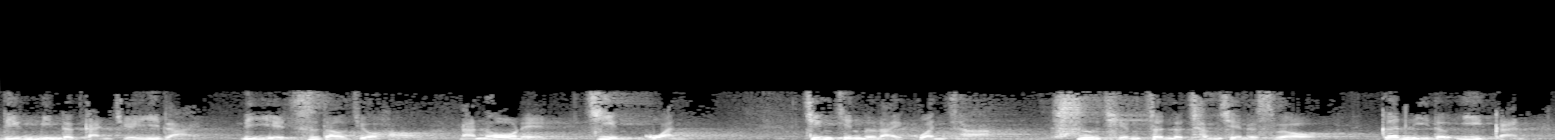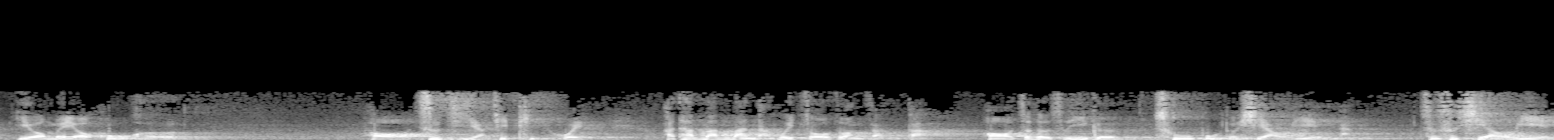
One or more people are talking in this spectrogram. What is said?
灵敏的感觉一来，你也知道就好。然后呢，静观，静静的来观察事情真的呈现的时候。跟你的预感有没有符合？哦，自己呀去体会，啊，它慢慢的会茁壮长大。哦，这个是一个初步的效验呐，只是效验。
